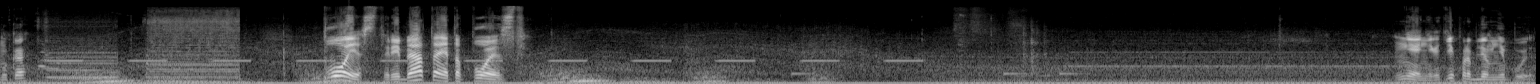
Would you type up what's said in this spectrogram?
Ну-ка. Поезд! Ребята, это поезд! Не, никаких проблем не будет.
